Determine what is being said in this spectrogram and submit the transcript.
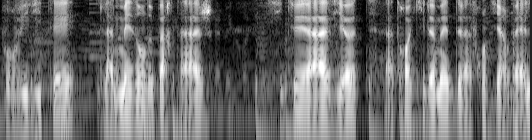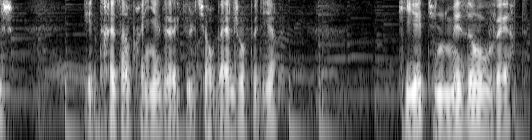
pour visiter la maison de partage située à Aviotte, à 3 km de la frontière belge, et très imprégnée de la culture belge, on peut dire, qui est une maison ouverte,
